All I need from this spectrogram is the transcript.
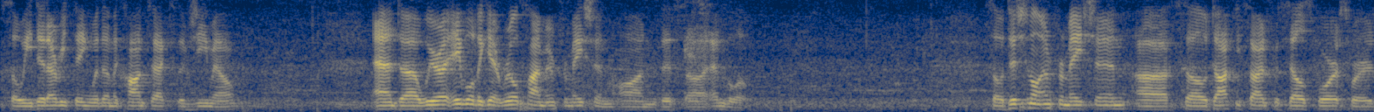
so we did everything within the context of Gmail. And uh, we were able to get real-time information on this uh, envelope. So additional information, uh, so DocuSign for Salesforce, we're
